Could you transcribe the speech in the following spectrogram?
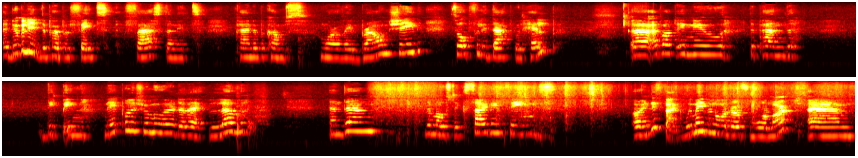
I do believe the purple fades fast and it kind of becomes more of a brown shade so hopefully that will help. Uh, I bought a new Depend dip in nail polish remover that I love and then the most exciting things are in this bag. We made an order of Walmart um,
